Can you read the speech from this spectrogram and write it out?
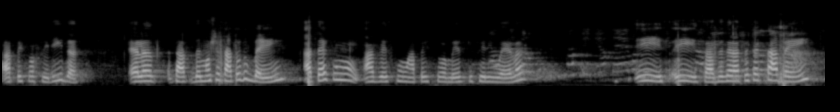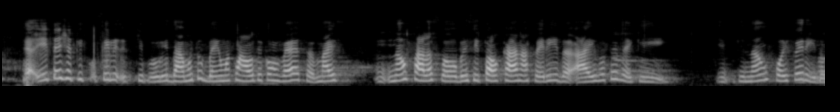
a pessoa ferida, ela tá, demonstra estar tá tudo bem, até com, às vezes, com a pessoa mesmo que feriu ela. Isso, isso, às vezes ela pensa que está bem. É, e tem gente que se, tipo, lidar muito bem uma com a outra e conversa, mas não fala sobre se tocar na ferida, aí você vê que, que, que não foi ferido.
